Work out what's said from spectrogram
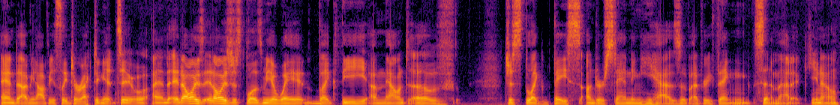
and I mean obviously directing it too. And it always it always just blows me away like the amount of just like base understanding he has of everything cinematic. You know.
